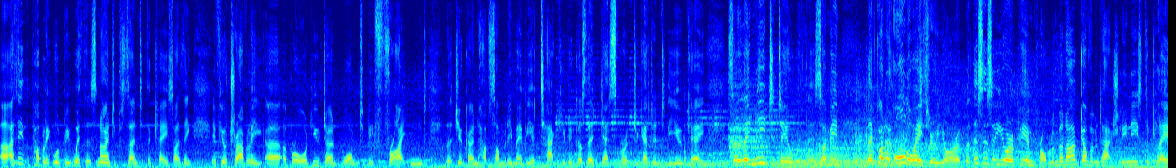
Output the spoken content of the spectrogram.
Uh, I think the public would be with us 90% of the case. I think if you're travelling uh, abroad, you don't want to be frightened that you're going to have somebody maybe attack you because they're desperate to get into the UK. So they need to deal with this. I mean, they've got it all the way through Europe, but this is a European problem, but our government actually needs to play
